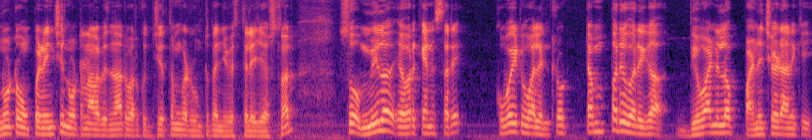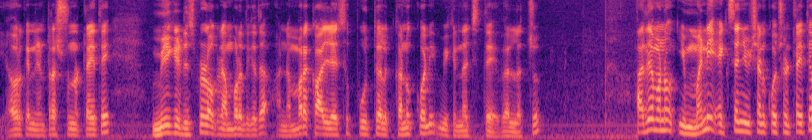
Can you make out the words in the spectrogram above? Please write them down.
నూట ముప్పై నుంచి నూట నలభై వరకు జీతం కూడా ఉంటుందని చెప్పేసి తెలియజేస్తున్నారు. సో మీలో ఎవరికైనా సరే కువైట్ వాళ్ళ ఇంట్లో టెంపరవరీగా దివాణిలో పనిచేయడానికి ఎవరికైనా ఇంట్రెస్ట్ ఉన్నట్లయితే మీకు డిస్ప్లేలో ఒక నెంబర్ ఉంది కదా ఆ నెంబర్ కాల్ చేసి పూర్తిగా కనుక్కొని మీకు నచ్చితే వెళ్ళొచ్చు. అదే మనం ఈ మనీ ఎక్స్చేంజ్ విషయానికి వచ్చినట్లయితే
